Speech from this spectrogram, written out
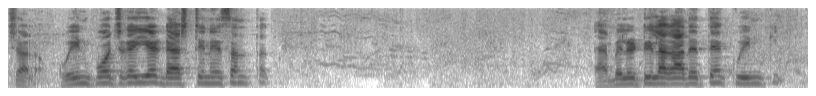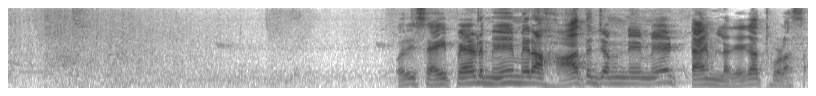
चलो क्वीन पहुँच गई है डेस्टिनेशन तक। एबिलिटी लगा देते हैं क्वीन की। और इस आईपैड में मेरा हाथ जमने में टाइम लगेगा थोड़ा सा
